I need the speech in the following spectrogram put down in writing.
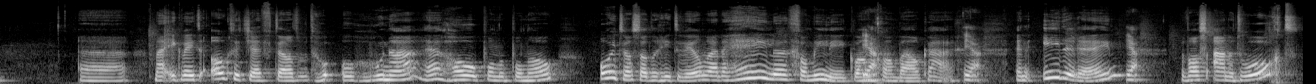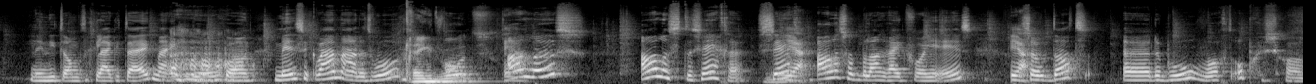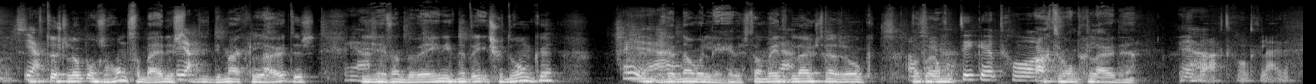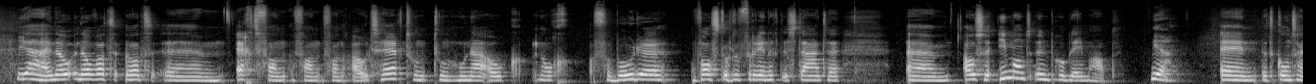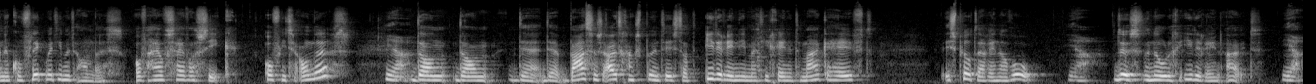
eh, maar ik weet ook dat jij vertelt het ho- Huna, hè, Ho'oponopono. Ooit was dat een ritueel, maar de hele familie kwam Ja. gewoon bij elkaar. Ja, En iedereen ja, was aan het woord. Nee, niet allemaal tegelijkertijd, maar ik bedoel gewoon... Mensen kwamen aan het woord. Kreeg het woord. Ja. Alles, alles te zeggen. Zeg Ja. alles wat belangrijk voor je is. ja. Zodat eh, de boel wordt opgeschoond. Ja. Ondertussen loopt onze hond voorbij, dus Ja. die, die maakt geluid. Dus Ja. die is even aan het bewegen. Die heeft net iets gedronken. En die Ja. gaat nou weer liggen. Dus dan weten Ja. de luisteraars ook Als wat je er even allemaal tikken hebt gehoord, achtergrondgeluiden. we hebben achtergrondgeluiden. Ja, nou, nou wat, wat ehm, echt van, van, van oudsher, toen, toen Huna ook nog verboden was door de Verenigde Staten. ehm, als er iemand een probleem had, Ja, en dat kon zijn een conflict met iemand anders, of hij of zij was ziek, of iets anders, ja, dan, dan de, de basisuitgangspunt is dat iedereen die met diegene te maken heeft, speelt daarin een rol. ja, Dus we nodigen iedereen uit. ja.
